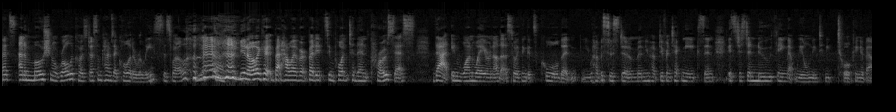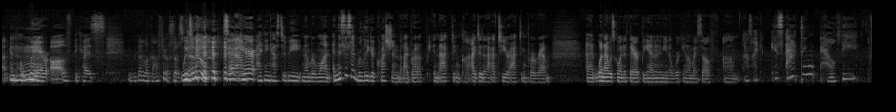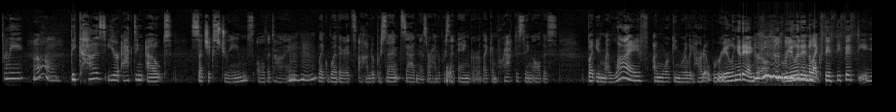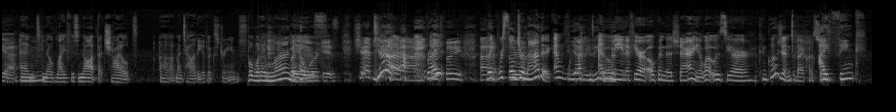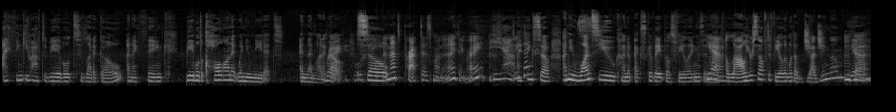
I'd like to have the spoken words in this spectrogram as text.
that's an emotional roller coaster. Sometimes I call it a release as well. you know, uh, but however, but it's important to then process that in one way or another. So I think it's cool that you have a system and you have different techniques, and it's just a new thing that we all need to be talking about and aware of because we got to look after ourselves. We do. Self care, I think, has to be number one. And this is a really good question that I brought up in acting class. I did an act two year acting program. And when I was going to therapy and, and you know, working on myself, um, I was like, is acting healthy for me? Oh. because you're acting out such extremes all the time like whether it's 100% sadness or 100% anger like i'm practicing all this but in my life i'm working really hard at reeling it in girl reel it into like 50-50 Yeah. and you know life is not that child uh, mentality of extremes but what i learned But is the work is shit. yeah That's right funny. Uh, like we're so yeah. dramatic And Yeah. we do I mean, if you're open to sharing it, what was your conclusion to that question? I think I think you have to be able to let it go, and I think be able to call on it when you need it, and then let it Right. go. So and that's practice more than anything, right? yeah, I think? think so. I mean, once you kind of excavate those feelings and Yeah. like allow yourself to feel them without judging them, mm-hmm. Yeah.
